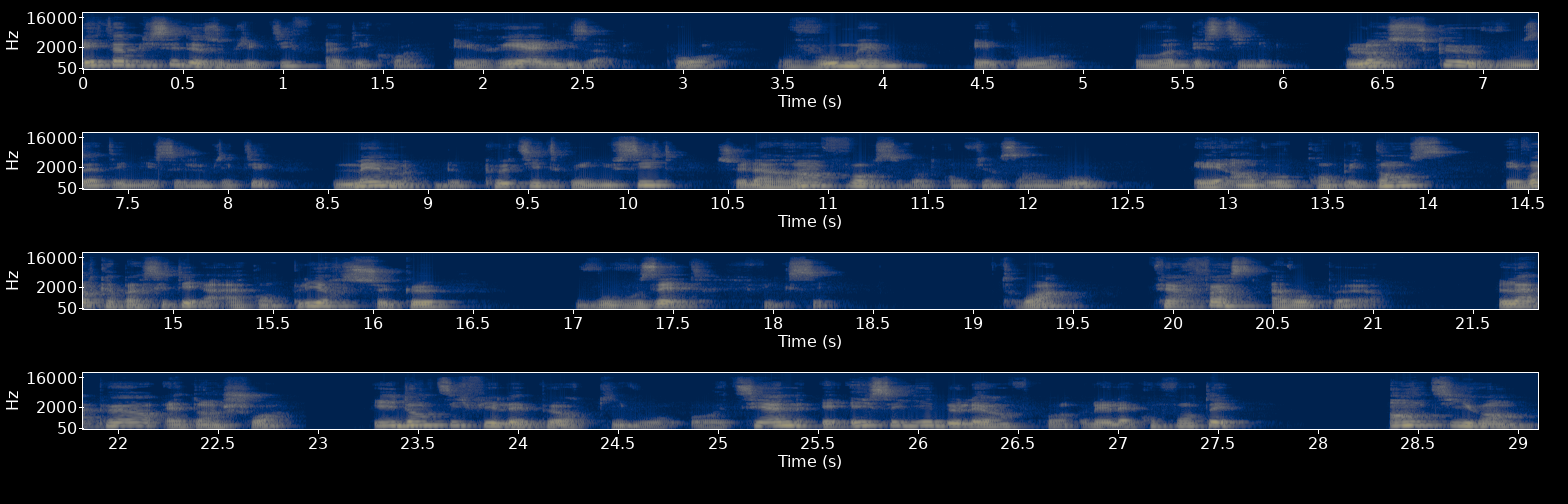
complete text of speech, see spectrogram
Établissez des objectifs adéquats et réalisables pour vous-même et pour votre destinée. Lorsque vous atteignez ces objectifs, même de petites réussites, cela renforce votre confiance en vous et en vos compétences et votre capacité à accomplir ce que vous vous êtes fixé. 3. Faire face à vos peurs. La peur est un choix. Identifiez les peurs qui vous retiennent et essayez de les, confronter. En tirant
